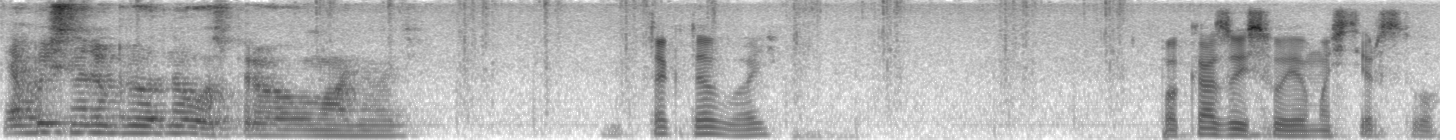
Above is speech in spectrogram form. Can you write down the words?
Я обычно люблю одного сперва выманивать. Так давай. Показуй своє мастерство.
